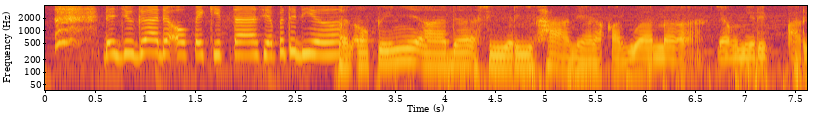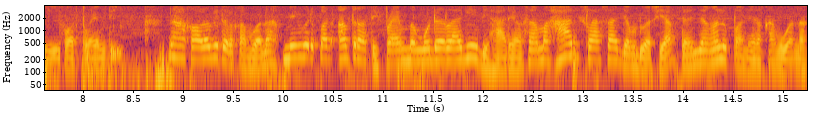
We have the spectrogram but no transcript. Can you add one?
dan juga ada OP kita siapa tuh dia? Dan OP-nya ada si Rihan ya rekan Buana yang mirip Ari 420 Nah kalau gitu rekam buana, minggu depan Alternatif Prime mengudara lagi di hari yang sama hari Selasa jam 2 siang dan jangan lupa nih rekam buana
